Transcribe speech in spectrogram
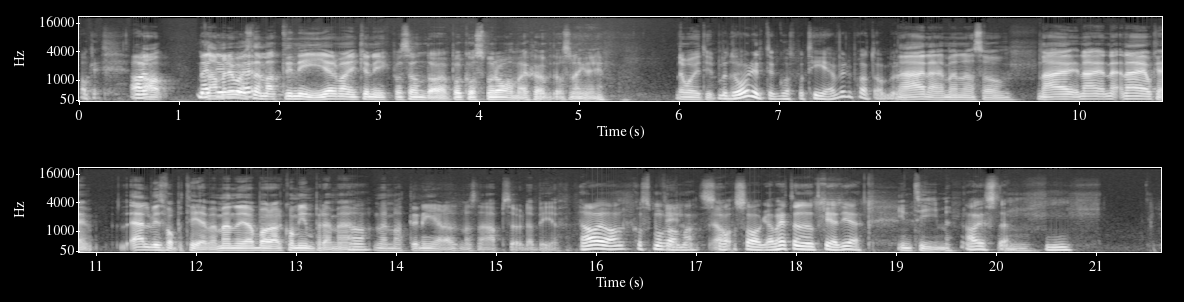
Okej. Ja, ja. Men Men, du, men det var ju eh, sådana matinéer man gick och gick på söndagar på Kosmorama i Skövde och sådana grejer. Det var ju typ... Men då har det inte gått på tv du pratar om nu. Nej, nej, men alltså... Nej, nej, nej, nej okej. Elvis var på tv, men jag bara kom in på det med, Ja. med matinéer med sådana absurda BF. Ja, ja. Sa- ja. Saga. Vad heter den tredje? Intim. Ja, just det. Mm.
